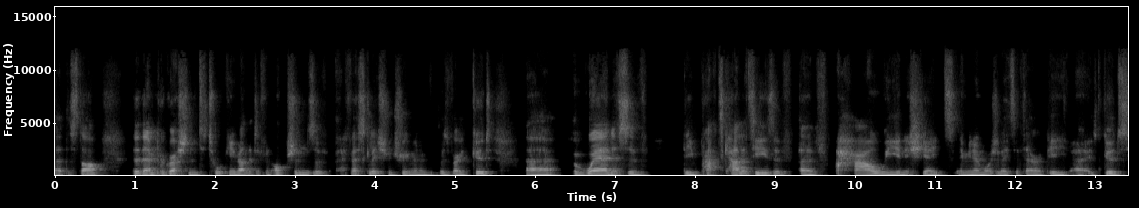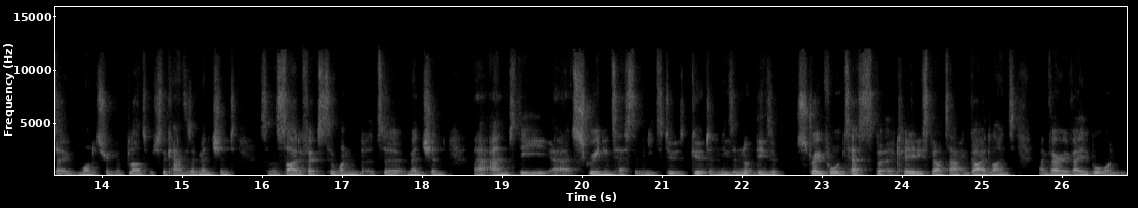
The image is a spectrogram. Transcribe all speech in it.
at the start. The then progression to talking about the different options of, escalation treatment was very good. Uh, awareness of the practicalities of, of how we initiate immunomodulator therapy uh, is good. So monitoring of bloods, which the candidate mentioned, some of the side effects to one to mention, uh, and the uh, screening test that we need to do is good. And these are not these are straightforward tests, but are clearly spelled out in guidelines and very available on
